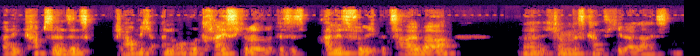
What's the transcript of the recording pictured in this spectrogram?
Bei den Kapseln sind es glaube ich, 1,30 Euro oder so. Das ist alles völlig bezahlbar. Äh, ich glaube, mhm. das kann sich jeder leisten.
